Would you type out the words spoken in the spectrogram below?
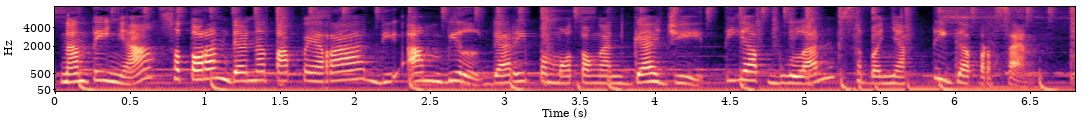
Nantinya, setoran dana tapera diambil dari pemotongan gaji tiap bulan sebanyak 3%.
